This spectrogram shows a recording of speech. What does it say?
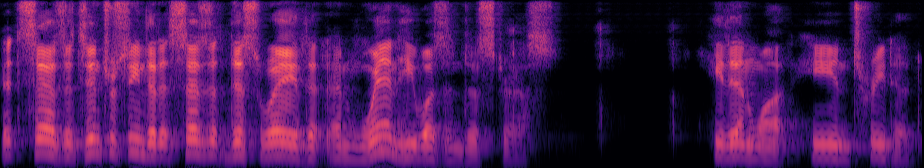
it says, it's interesting that it says it this way that, and when he was in distress, he then what? He entreated.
